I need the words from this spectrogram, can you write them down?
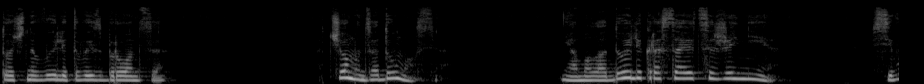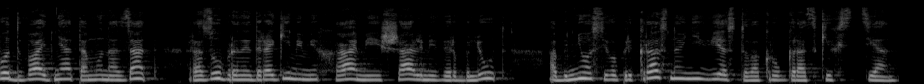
точно вылитого из бронзы. О чем он задумался? Не о молодой ли красавице жене? Всего два дня тому назад разубранный дорогими мехами и шалями верблюд, обнес его прекрасную невесту вокруг городских стен.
